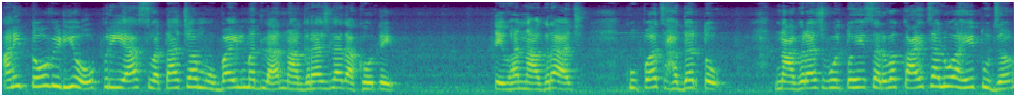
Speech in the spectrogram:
आणि तो व्हिडिओ प्रिया स्वतःच्या मोबाईलमधला नागराजला दाखवते. तेव्हा नागराज खूपच हादरतो. नागराज बोलतो हे सर्व काय चालू आहे तुझं?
